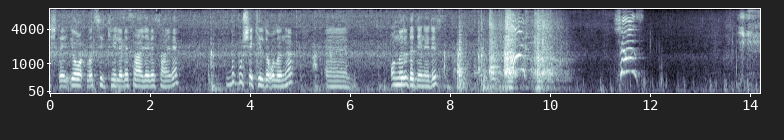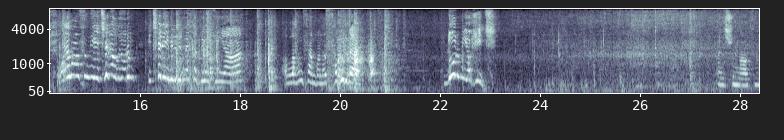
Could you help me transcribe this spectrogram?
İşte yoğurtla, sirkeyle vesaire vesaire. Bu bu şekilde olanı eee, onları da deneriz. Oyalansın diye içeri alıyorum. İçeriği birbirine katıyorsun ya. Allah'ım sen bana sabır ver. Durmuyor hiç. Ay şunun altını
